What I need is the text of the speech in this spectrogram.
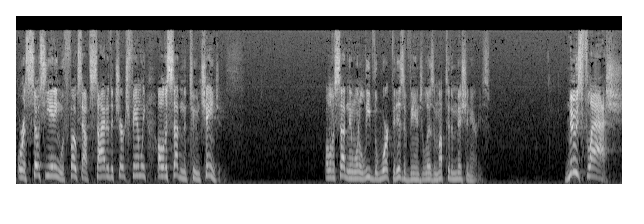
or associating with folks outside of the church family, all of a sudden the tune changes. All of a sudden, they want to leave the work that is evangelism up to the missionaries. Newsflash!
